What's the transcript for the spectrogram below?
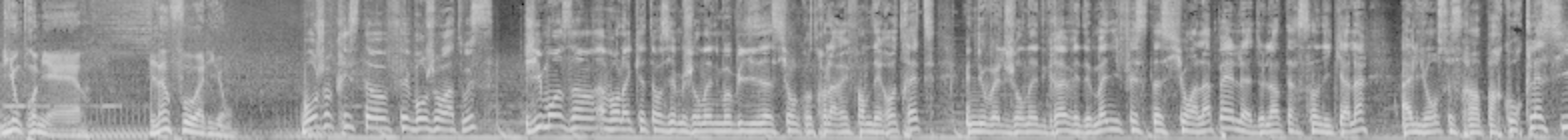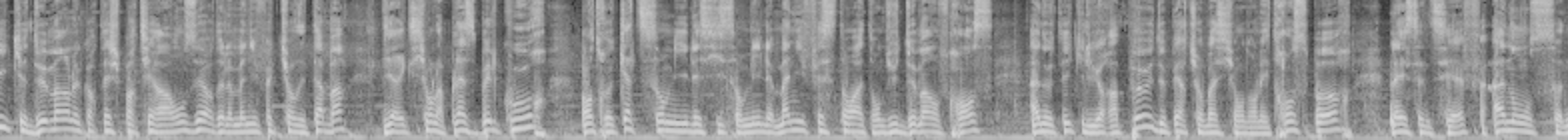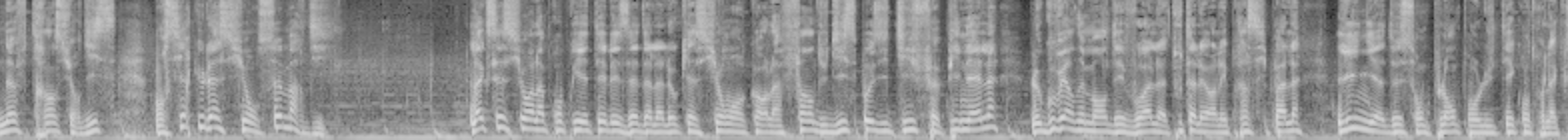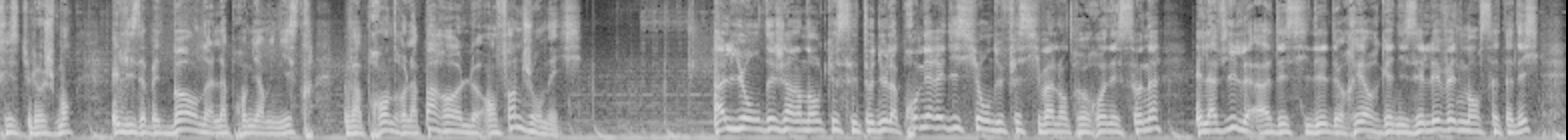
Lyon Première, l'info à Lyon. Bonjour Christophe et bonjour à tous. J-1 avant la 14e journée de mobilisation contre la réforme des retraites. Une nouvelle journée de grève et de manifestation à l'appel de l'intersyndicale. À Lyon, ce sera un parcours classique. Demain, le cortège partira à 11h de la manufacture des tabacs, direction la place Bellecour. Entre 400 000 et 600 000 manifestants attendus demain en France. À noter qu'il y aura peu de perturbations dans les transports. La SNCF annonce 9 trains sur 10 en circulation ce mardi. L'accession à la propriété, les aides à la location, encore la fin du dispositif Pinel. Le gouvernement dévoile tout à l'heure les principales lignes de son plan pour lutter contre la crise du logement. Elisabeth Borne, la première ministre, va prendre la parole en fin de journée. À Lyon, déjà un an que s'est tenue la première édition du festival entre Saône et la ville a décidé de réorganiser l'événement cette année.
